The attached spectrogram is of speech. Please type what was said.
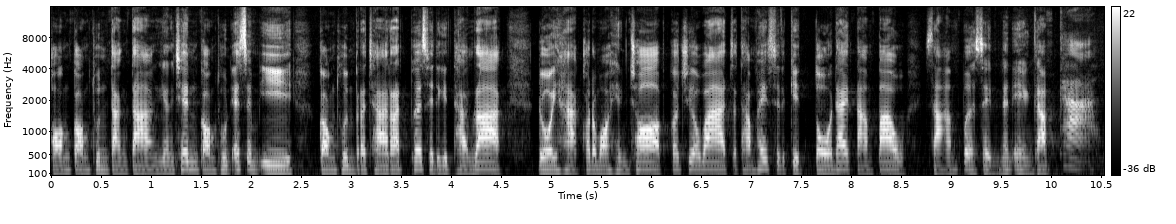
ของกองทุนต่างๆ อย่างเช่นกองทุน SME กองทุนประชารัฐเพื่อเศรษฐกิจฐานราก โดยหากครมเห็นชอบ ก็เชื่อว่าจะทำให้เศรษฐกิจโตได้ตามเป้า 3%นั่นเองครับค่ะ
